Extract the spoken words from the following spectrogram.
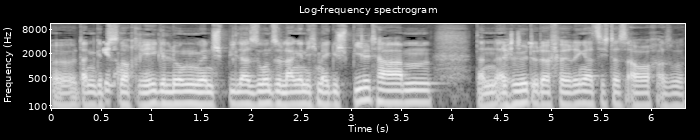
Äh, dann gibt es genau. noch Regelungen, wenn Spieler so und so lange nicht mehr gespielt haben, dann Richtig. erhöht oder verringert sich das auch. Also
